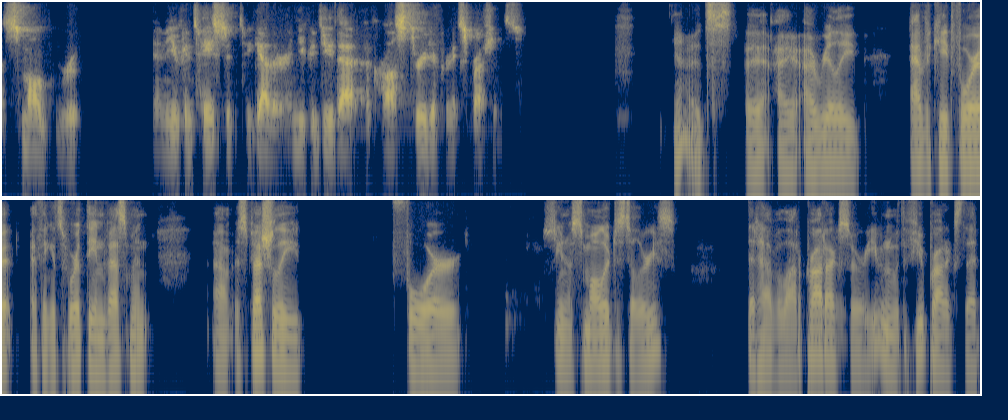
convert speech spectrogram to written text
a small group, and you can taste it together, and you can do that across three different expressions. yeah, it's I I really advocate for it. I think it's worth the investment, um, especially for you know smaller distilleries that have a lot of products, or even with a few products that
